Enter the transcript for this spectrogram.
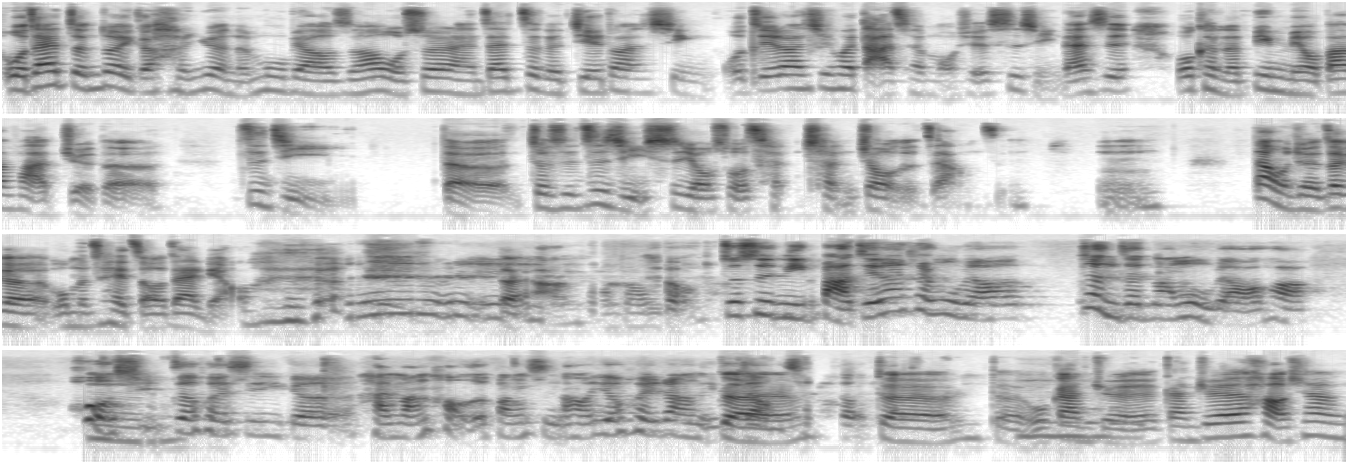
我在针对一个很远的目标的时候，我虽然在这个阶段性，我阶段性会达成某些事情，但是我可能并没有办法觉得自己。的，就是自己是有所成成就的这样子，嗯，但我觉得这个我们可以之后再聊。对啊，懂懂懂，就是你把阶段性目标认真当目标的话，或许这会是一个还蛮好的方式，然后又会让你比较成就。对对，我感觉感觉好像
